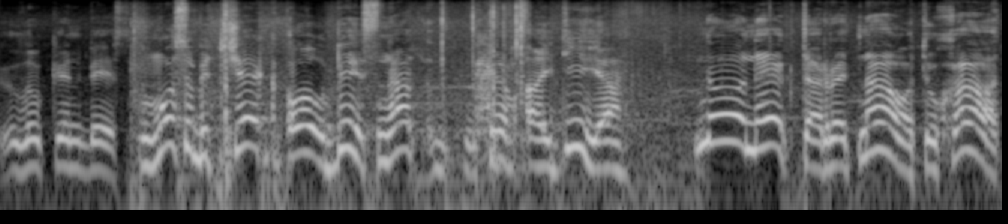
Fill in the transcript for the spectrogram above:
looking bees. Most of it check all bees, not have idea. No nectar right now, too hot.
